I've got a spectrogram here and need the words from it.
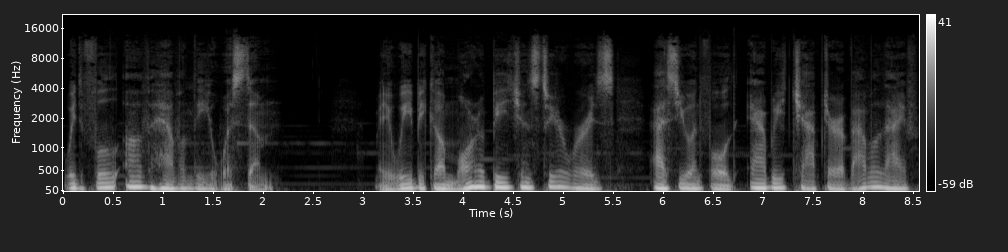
with full of heavenly wisdom. May we become more obedient to your words as you unfold every chapter of our life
